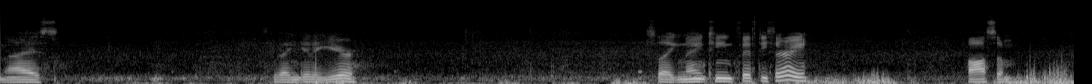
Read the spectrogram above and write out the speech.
Nice. See if I can get a year. It's like 1953. Awesome.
